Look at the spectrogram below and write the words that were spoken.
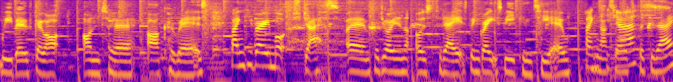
we both go on to our careers. Thank you very much, Jess, um, for joining us today. It's been great speaking to you. Thank that's you, all Jess. for today.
